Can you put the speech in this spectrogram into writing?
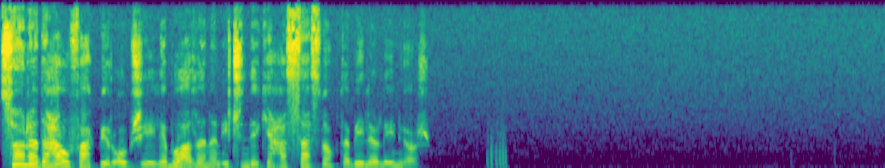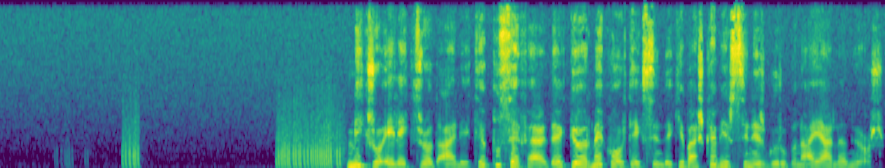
Sonra daha ufak bir objeyle bu alanın içindeki hassas nokta belirleniyor. Mikroelektrod aleti bu sefer de görme korteksindeki başka bir sinir grubuna ayarlanıyor.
